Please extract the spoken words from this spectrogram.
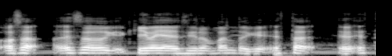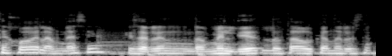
o sea, eso que que iba a decir Osvaldo, que esta, e- este juego de la amnesia, que salió en 2010, lo estaba buscando recién,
